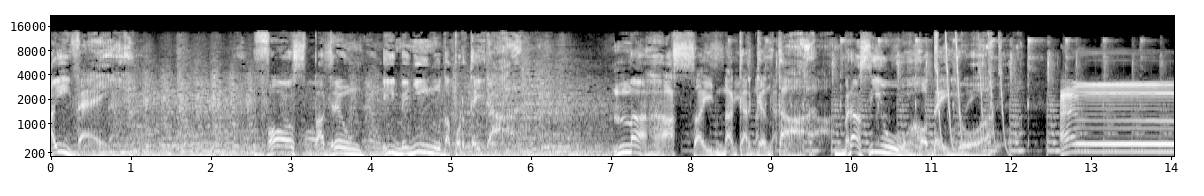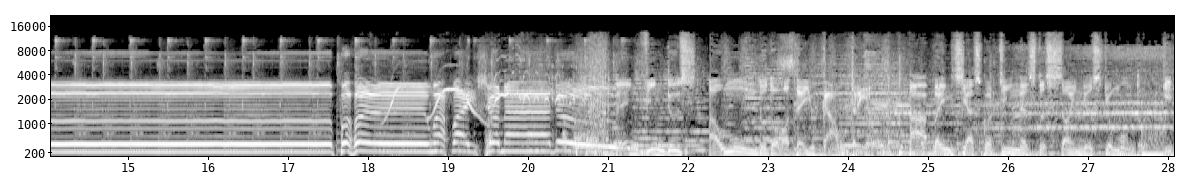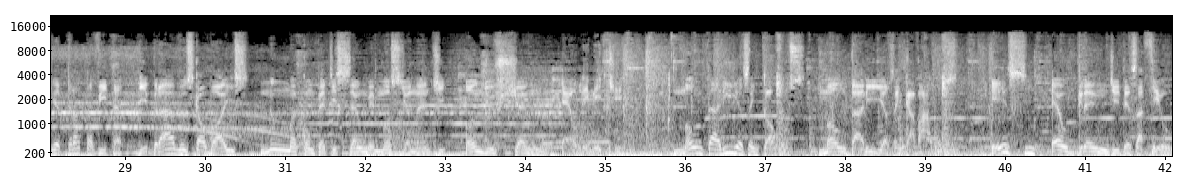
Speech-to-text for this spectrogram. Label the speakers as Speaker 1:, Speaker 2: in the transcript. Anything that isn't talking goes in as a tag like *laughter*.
Speaker 1: Aí vem. Voz padrão e menino da porteira. Na raça e na garganta. Brasil Rodeio.
Speaker 2: Aô, povão apaixonado!
Speaker 3: Bem-vindos ao mundo do rodeio country. Abrem-se as cortinas dos sonhos de um mundo que retrata a vida de bravos cowboys numa competição emocionante onde o chão é o limite. Montarias em touros, montarias em cavalos. Esse é o grande desafio.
